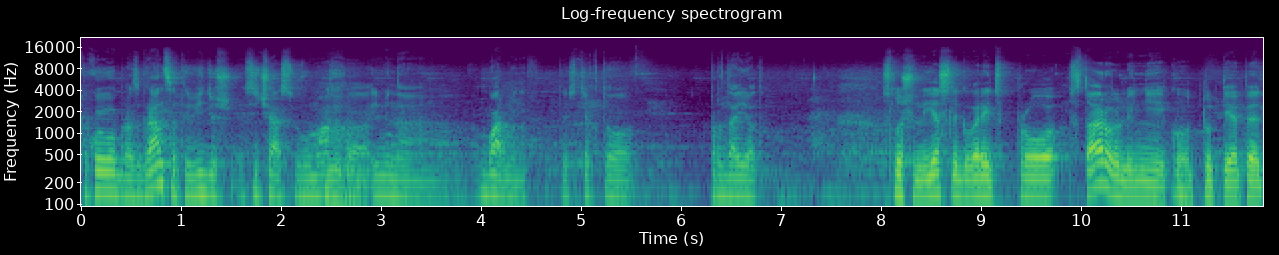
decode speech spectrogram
какой образ Гранца ты видишь сейчас в умах угу. именно барменов, то есть тех, кто продает? Слушай, ну если говорить про старую линейку, тут я опять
